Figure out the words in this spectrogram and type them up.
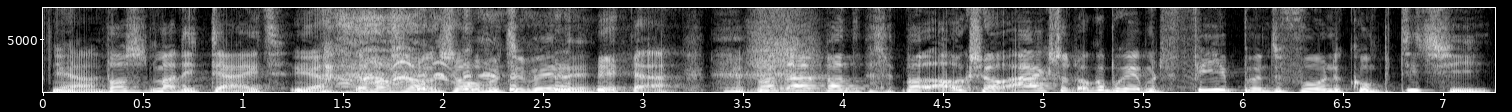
Ja. was het maar die tijd. Ja. Er was nog zoveel te winnen. ja. Want, eh, want, want ook zo, Ajax stond ook op een gegeven moment vier punten voor in de competitie.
